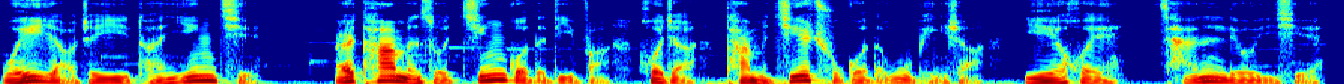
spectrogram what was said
围绕着一团阴气，而他们所经过的地方或者他们接触过的物品上也会残留一些。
